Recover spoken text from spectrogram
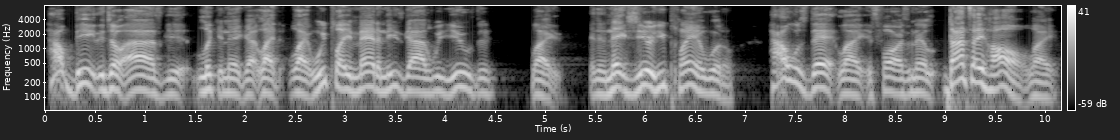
how big did your eyes get looking at guys? Like, like we play Madden, these guys we used it. Like, in the next year, you playing with them. How was that like as far as in there? Dante Hall, like,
